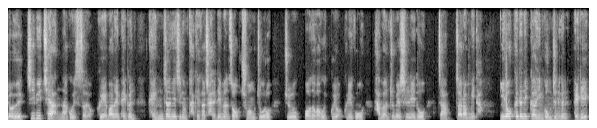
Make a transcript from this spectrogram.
열집이 채 안 나고 있어요. 그에 반해 백은 굉장히 지금 타개가 잘 되면서 중앙 쪽으로 쭉 뻗어가고 있고요. 그리고 하변 쪽의 실리도 짭짤합니다. 이렇게 되니까 인공지능은 100이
